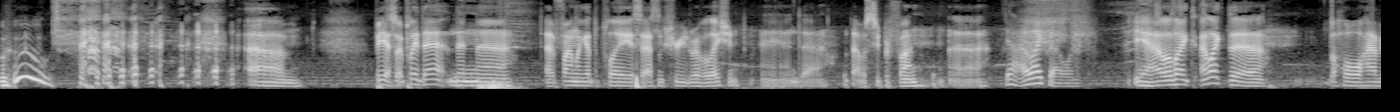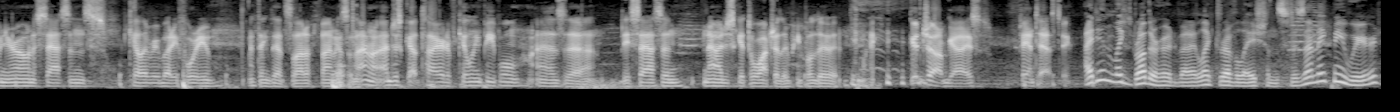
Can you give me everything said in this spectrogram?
Woohoo! But yeah, so I played that, and then uh, I finally got to play Assassin's Creed Revelation, and uh, that was super fun. Uh, yeah, I like that one. yeah, I like I like the the whole having your own assassins kill everybody for you. I think that's a lot of fun. I don't know. I just got tired of killing people as uh, the assassin. Now I just get to watch other people do it. Like, good job, guys! Fantastic. I didn't like Brotherhood, but I liked Revelations. Does that make me weird?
